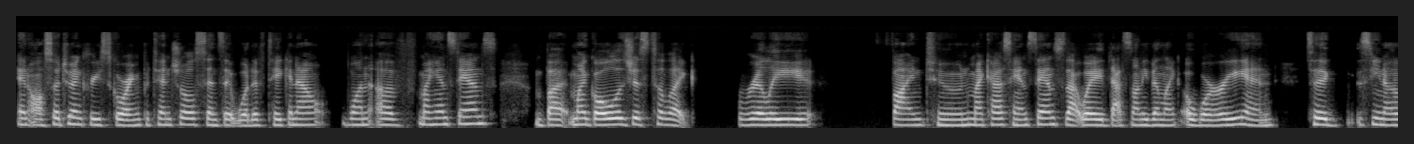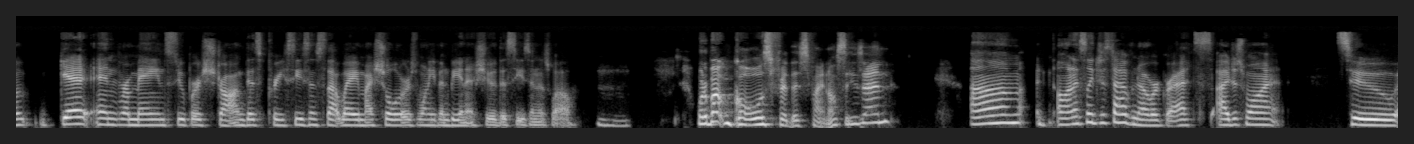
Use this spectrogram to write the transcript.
and also to increase scoring potential since it would have taken out one of my handstands. But my goal is just to like really fine tune my cast handstand so that way that's not even like a worry and to you know get and remain super strong this preseason so that way my shoulders won't even be an issue this season as well. Mm-hmm. what about goals for this final season? Um honestly just to have no regrets. I just want to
